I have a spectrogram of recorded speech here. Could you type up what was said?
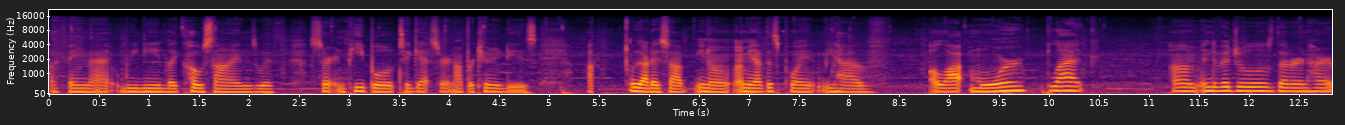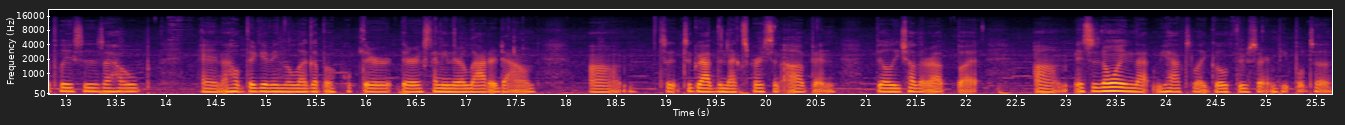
a thing that we need like cosigns with certain people to get certain opportunities. Uh, we gotta stop you know i mean at this point we have a lot more black um, individuals that are in higher places i hope and i hope they're giving the leg up i hope they're they're extending their ladder down um, to, to grab the next person up and build each other up but um, it's just knowing that we have to like go through certain people to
